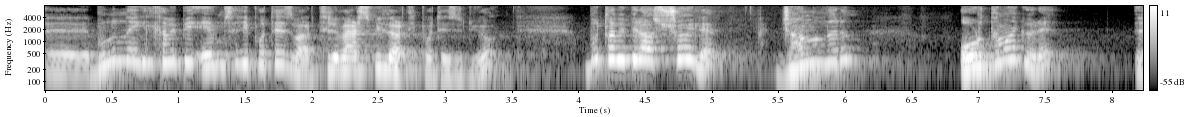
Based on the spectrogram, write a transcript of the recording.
E, bununla ilgili tabii bir evrimsel hipotez var. Travers-Willard hipotezi diyor. Bu tabii biraz şöyle. Canlıların ortama göre e,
